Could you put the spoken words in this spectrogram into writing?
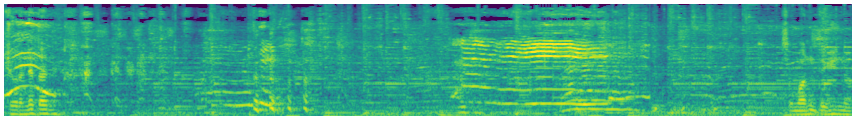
Picture nito. Sumantingin no.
